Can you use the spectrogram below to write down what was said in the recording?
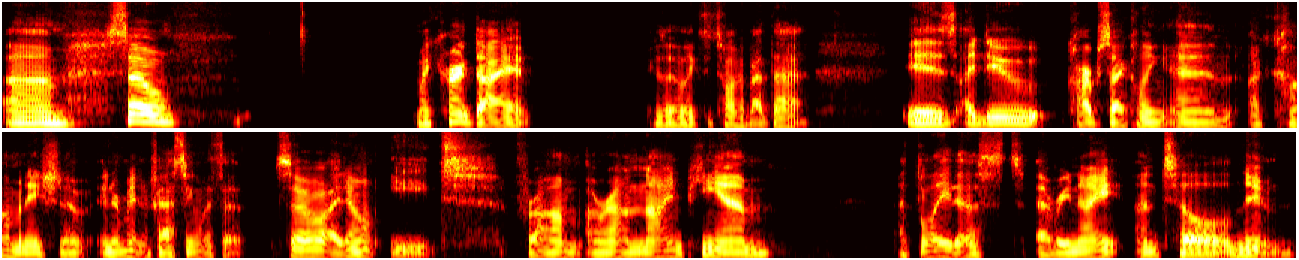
Um, so my current diet, because I like to talk about that, is I do carb cycling and a combination of intermittent fasting with it. So I don't eat from around 9 p.m. at the latest every night until noon.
